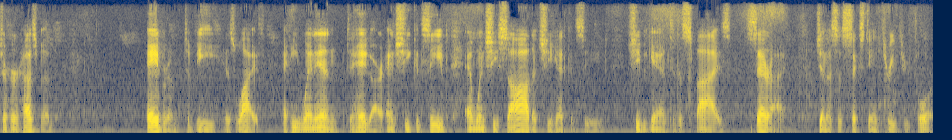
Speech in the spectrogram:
to her husband Abram to be his wife and he went in to Hagar and she conceived and when she saw that she had conceived she began to despise Sarai Genesis 16:3 through 4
